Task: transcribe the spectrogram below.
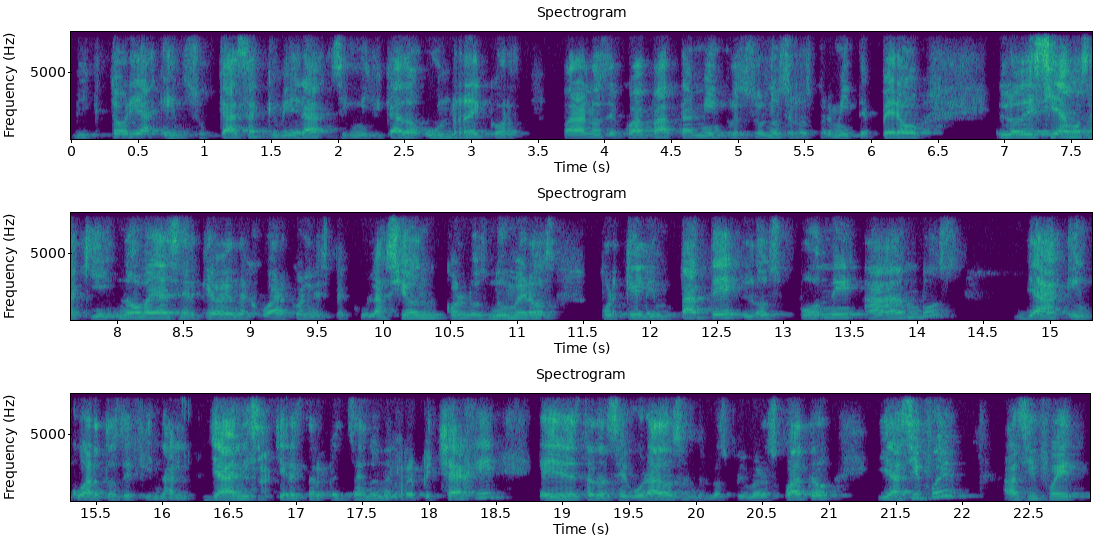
victoria en su casa que hubiera significado un récord para los de Cuapa, también Cruz Azul no se los permite, pero lo decíamos aquí, no vaya a ser que vayan a jugar con la especulación, con los números, porque el empate los pone a ambos ya en cuartos de final. Ya ni siquiera estar pensando en el repechaje, ellos están asegurados entre los primeros cuatro. Y así fue, así fue.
